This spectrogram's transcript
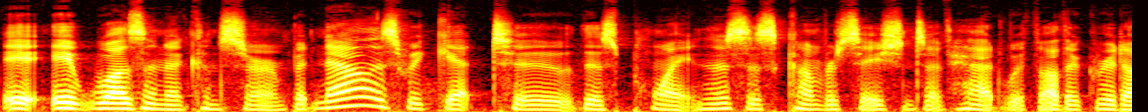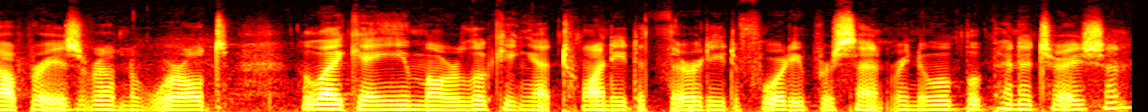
it, it wasn't a concern. But now, as we get to this point, and this is conversations I've had with other grid operators around the world who, like AEMO, are looking at 20 to 30 to 40 percent renewable penetration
